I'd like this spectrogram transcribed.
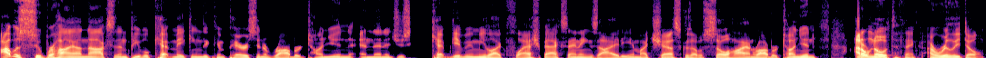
I was super high on Knox, and then people kept making the comparison of Robert Tonyan, and then it just kept giving me like flashbacks and anxiety in my chest because I was so high on Robert Tonyan. I don't know what to think. I really don't.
